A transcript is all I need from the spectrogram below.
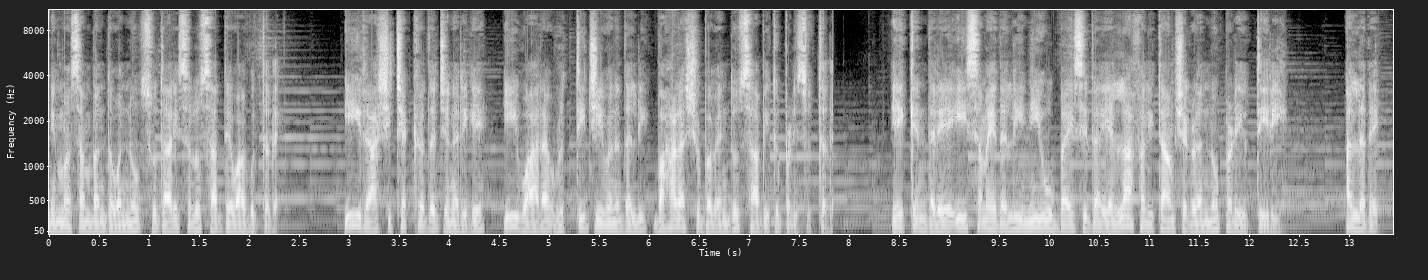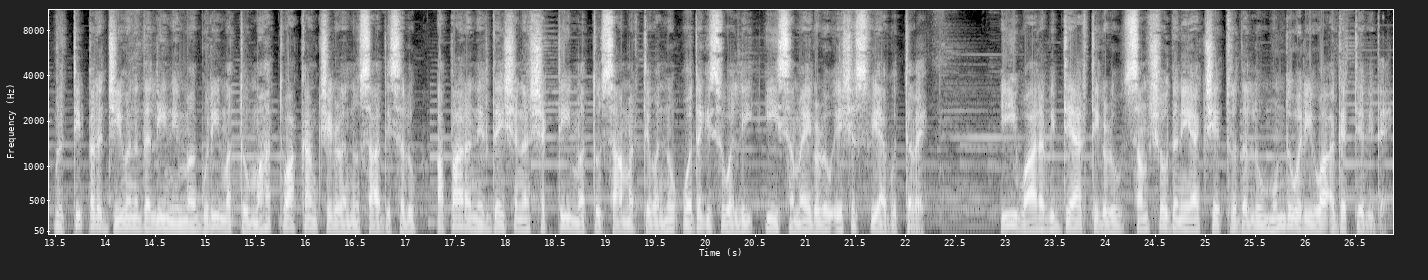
ನಿಮ್ಮ ಸಂಬಂಧವನ್ನು ಸುಧಾರಿಸಲು ಸಾಧ್ಯವಾಗುತ್ತದೆ. ಈ ರಾಶಿಚಕ್ರದ ಜನರಿಗೆ ಈ ವಾರ ವೃತ್ತಿ ಜೀವನದಲ್ಲಿ ಬಹಳ ಶುಭವೆಂದು ಸಾಬೀತುಪಡಿಸುತ್ತದೆ. ಏಕೆಂದರೆ ಈ ಸಮಯದಲ್ಲಿ ನೀವು ಬಯಸಿದ ಎಲ್ಲಾ ಫಲಿತಾಂಶಗಳನ್ನು ಪಡೆಯುತ್ತೀರಿ. ಅಲ್ಲದೆ, ವೃತ್ತಿಪರ ಜೀವನದಲ್ಲಿ ನಿಮ್ಮ ಗುರಿ ಮತ್ತು ಮಹತ್ವಾಕಾಂಕ್ಷೆಗಳನ್ನು ಸಾಧಿಸಲು ಅಪಾರ ನಿರ್ದೇಶನ ಶಕ್ತಿ ಮತ್ತು ಸಾಮರ್ಥ್ಯವನ್ನು ಒದಗಿಸುವಲ್ಲಿ ಈ ಸಮಯಗಳು ಯಶಸ್ವಿಯಾಗುತ್ತವೆ. ಈ ವಾರ ವಿದ್ಯಾರ್ಥಿಗಳು ಸಂಶೋಧನೆಯ ಕ್ಷೇತ್ರದಲ್ಲೂ ಮುಂದುವರಿಯುವ ಅಗತ್ಯವಿದೆ.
